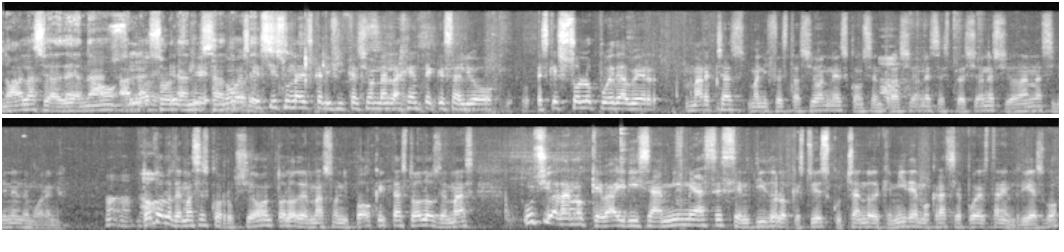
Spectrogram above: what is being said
No a la ciudadanía, no, a los organizadores. no, es que sí es una descalificación a la gente que salió. Es que solo puede haber marchas, manifestaciones, concentraciones, expresiones ciudadanas si vienen de Morena. Todo lo demás es corrupción, todo lo demás son hipócritas, todos los demás. Un ciudadano que va y dice, a mí me hace sentido lo que estoy escuchando de que mi democracia puede estar en riesgo,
